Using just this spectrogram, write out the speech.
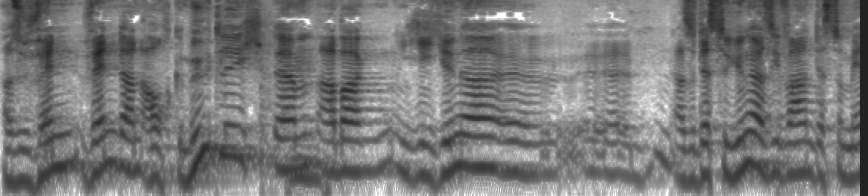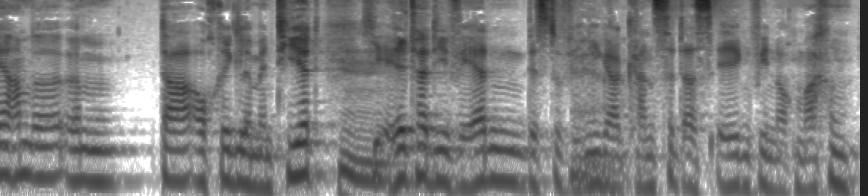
Also wenn, wenn dann auch gemütlich, Mhm. ähm, aber je jünger, äh, äh, also desto jünger sie waren, desto mehr haben wir ähm, da auch reglementiert. Je älter die werden, desto weniger kannst du das irgendwie noch machen.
